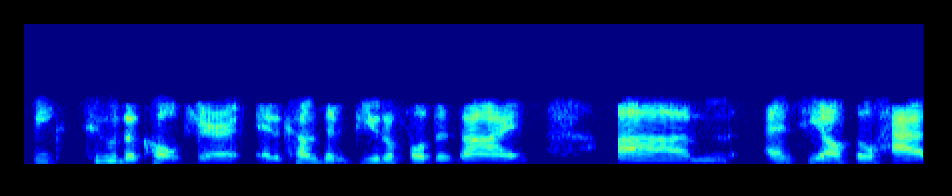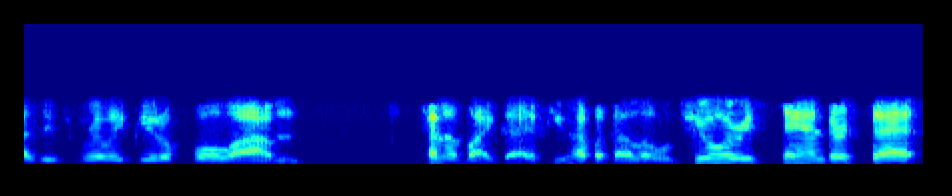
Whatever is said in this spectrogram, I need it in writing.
speaks to the culture, and it comes in beautiful designs. Um, and she also has these really beautiful, um, kind of like a, if you have like a little jewelry stand or set.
